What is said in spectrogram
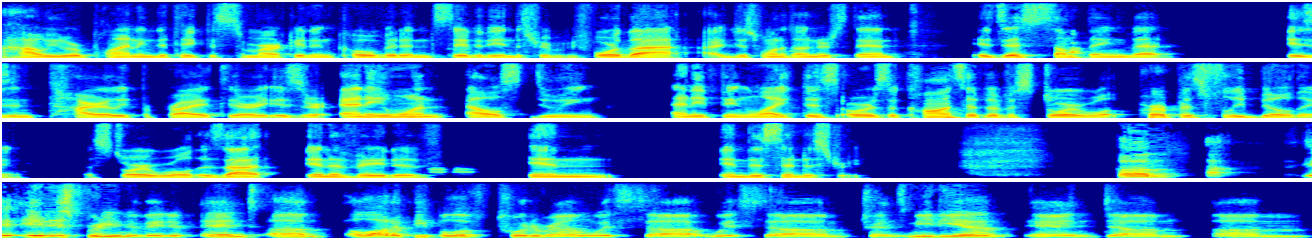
how you were planning to take this to market in COVID and state of the industry. But before that, I just wanted to understand: is this something that is entirely proprietary? Is there anyone else doing anything like this, or is the concept of a story world purposefully building a story world is that innovative in in this industry? Um, it, it is pretty innovative, and um, a lot of people have toyed around with uh, with um, transmedia, and um, um,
